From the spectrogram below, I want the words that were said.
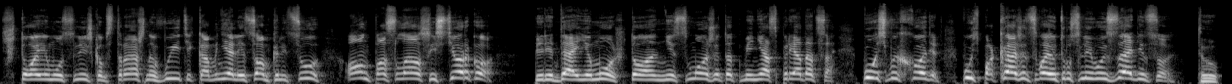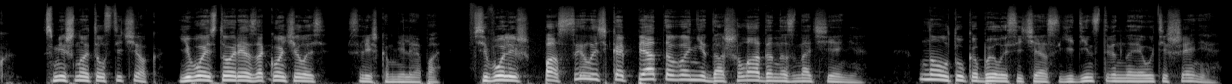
Что ему слишком страшно выйти ко мне лицом к лицу? Он послал шестерку? Передай ему, что он не сможет от меня спрятаться. Пусть выходит, пусть покажет свою трусливую задницу. Тук. Смешной толстячок. Его история закончилась слишком нелепо. Всего лишь посылочка пятого не дошла до назначения. Но у Тука было сейчас единственное утешение.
